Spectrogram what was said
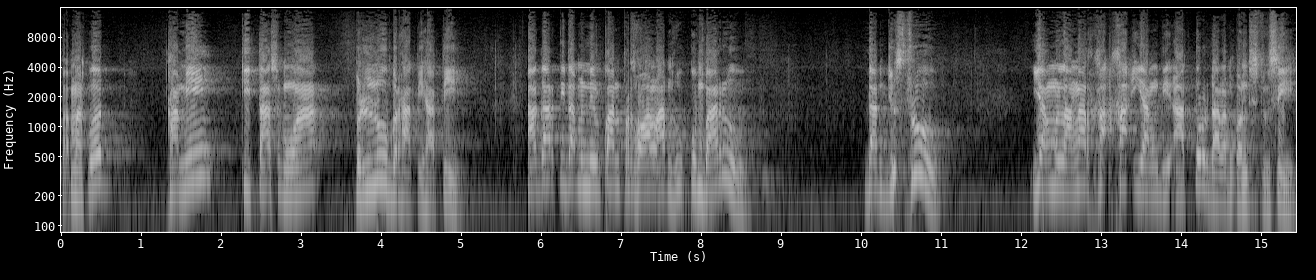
Pak Mahfud, kami, kita semua perlu berhati-hati agar tidak menimbulkan persoalan hukum baru. Dan justru yang melanggar hak-hak yang diatur dalam konstitusi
